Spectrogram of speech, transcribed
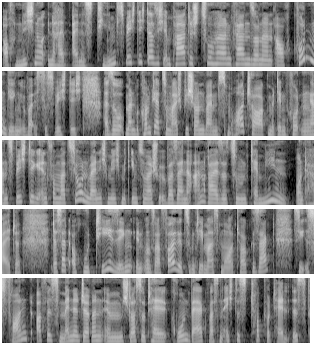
auch nicht nur innerhalb eines Teams wichtig, dass ich empathisch zuhören kann, sondern auch Kunden gegenüber ist es wichtig. Also man bekommt ja zum Beispiel schon beim Smalltalk mit dem Kunden ganz wichtige Informationen, wenn ich mich mit ihm zum Beispiel über seine Anreise zum Termin unterhalte. Das hat auch Ruth Thesing in unserer Folge zum Thema Smalltalk gesagt. Sie ist Front Office Managerin im Schlosshotel Kronberg, was ein echtes Top-Hotel ist.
